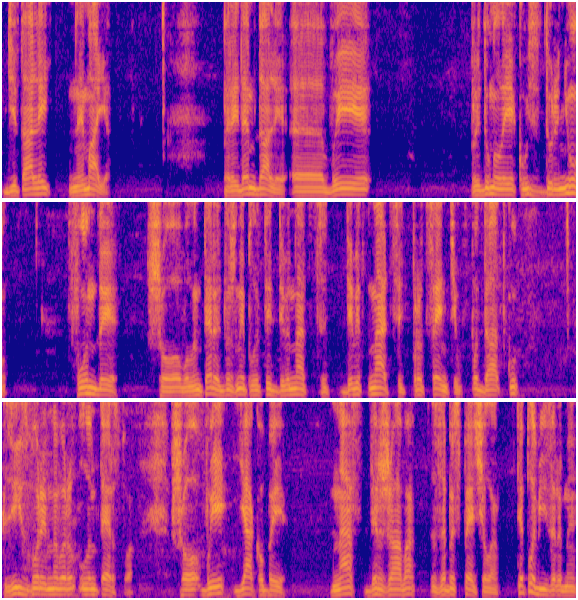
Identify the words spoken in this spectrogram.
Деталей немає. Перейдемо далі. Е, ви придумали якусь дурню, фонди, що волонтери повинні платити 19, 19% податку зі зборів на волонтерство. Що ви якоби нас держава забезпечила тепловізорами,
